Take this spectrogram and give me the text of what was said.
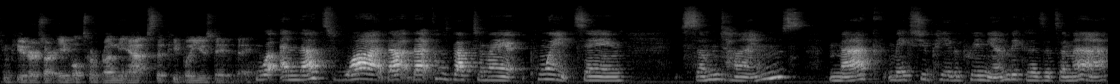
computers are able to run the apps that people use day to day. Well, and that's why that that comes back to my point saying sometimes Mac makes you pay the premium because it's a Mac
